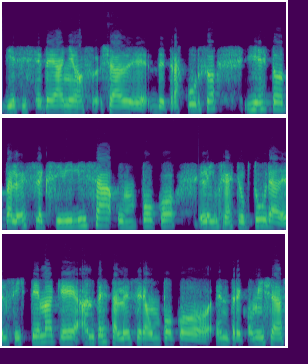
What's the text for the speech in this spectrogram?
17 años ya de, transcurso y esto tal vez flexibiliza un poco la infraestructura del sistema que antes tal vez era un poco, entre comillas,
